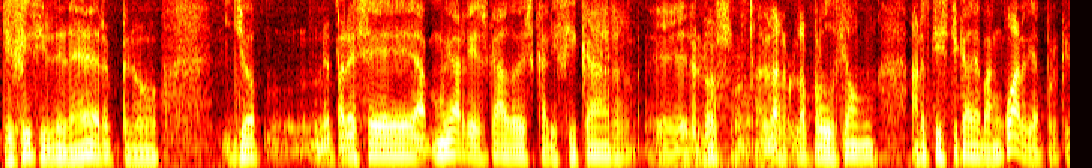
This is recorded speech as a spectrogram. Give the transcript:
difícil de leer, pero yo me parece muy arriesgado descalificar eh, los, la, la producción artística de vanguardia, porque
